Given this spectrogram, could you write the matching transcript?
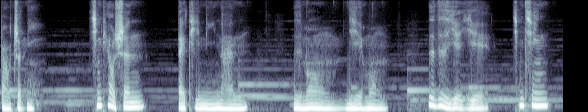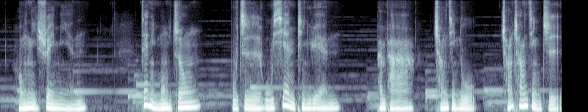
抱着你，心跳声代替呢喃，日梦夜梦，日日夜夜，轻轻哄你睡眠，在你梦中布置无限平原，攀爬。长颈鹿，长长颈子，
